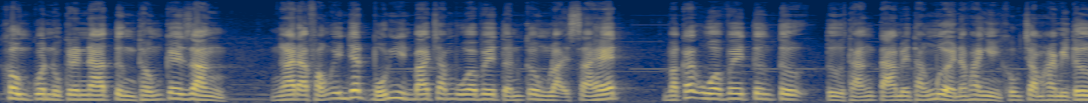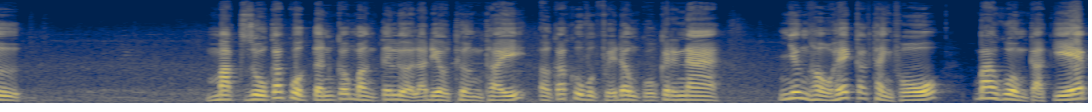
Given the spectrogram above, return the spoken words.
Không quân Ukraine từng thống kê rằng Nga đã phóng ít nhất 4.300 UAV tấn công loại Shahed và các UAV tương tự từ tháng 8 đến tháng 10 năm 2024. Mặc dù các cuộc tấn công bằng tên lửa là điều thường thấy ở các khu vực phía đông của Ukraine, nhưng hầu hết các thành phố, bao gồm cả Kiev,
